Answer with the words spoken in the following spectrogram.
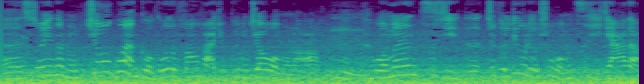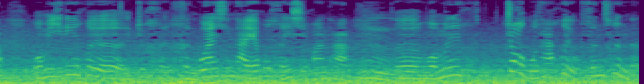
呃，所以那种浇灌狗狗的方法就不用教我们了啊，嗯，我们自己的这个六六是我们自己家的，我们一定会就很很关心它，也会很喜欢它，嗯，呃，我们。照顾它会有分寸的，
